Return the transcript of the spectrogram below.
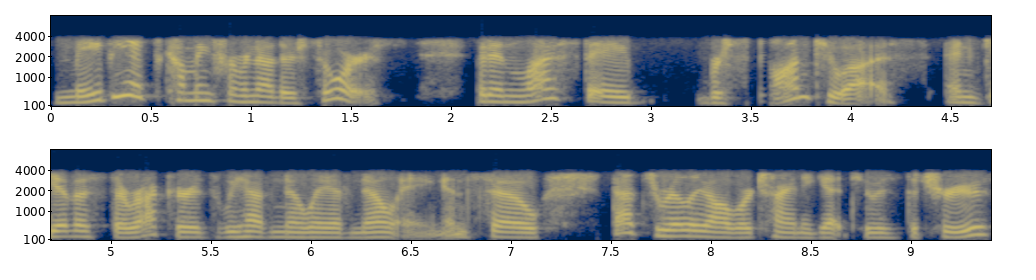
Maybe it's coming from another source, but unless they respond to us and give us the records, we have no way of knowing. And so that's really all we're trying to get to is the truth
